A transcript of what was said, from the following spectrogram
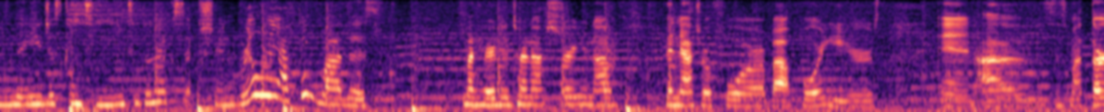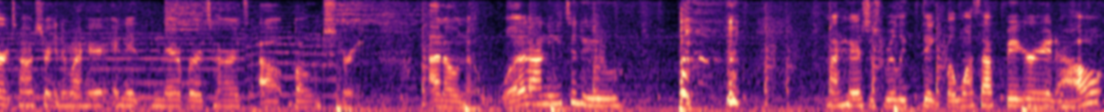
And then you just continue to the next section. Really, I think why this, my hair didn't turn out straight and I've been natural for about four years and I this is my third time straightening my hair and it never turns out bone straight. I don't know what I need to do. my hair is just really thick but once I figure it out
